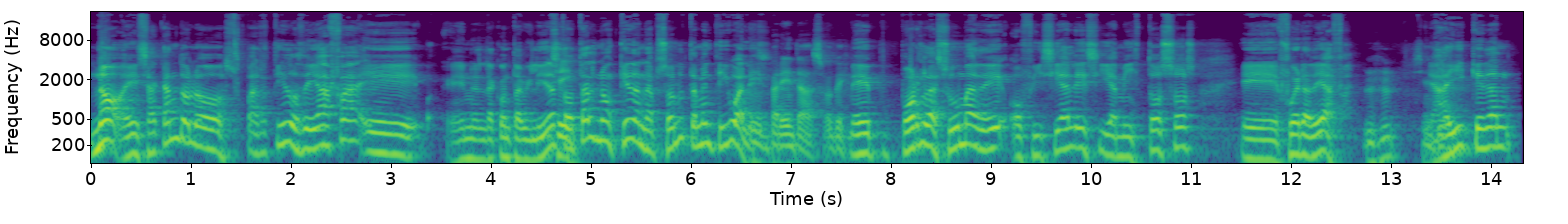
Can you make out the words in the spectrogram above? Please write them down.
No, eh, sacando los partidos de AFA, eh, en la contabilidad total no quedan absolutamente iguales. Emparentados, ok. Eh, por la suma de oficiales y amistosos fuera de AFA. Ahí quedan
